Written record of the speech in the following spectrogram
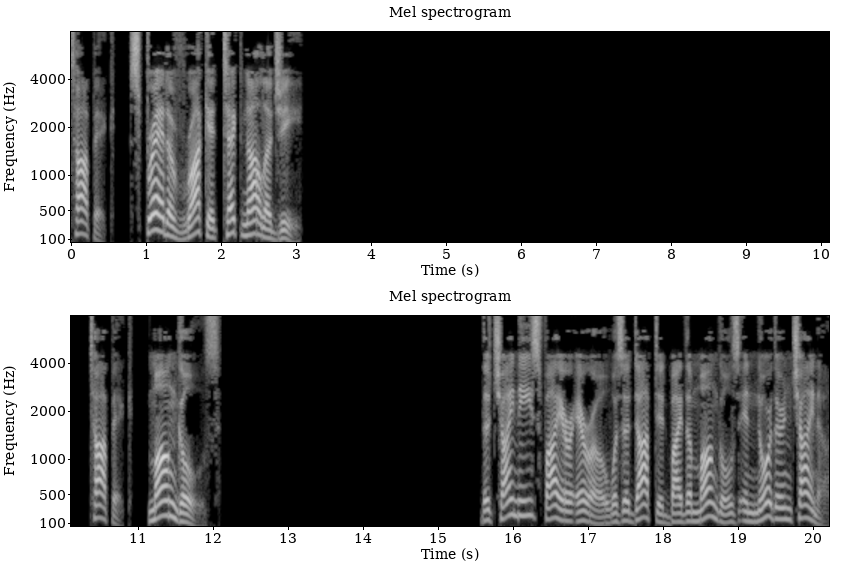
Topic Spread of rocket technology. Mongols. The Chinese fire arrow was adopted by the Mongols in northern China,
